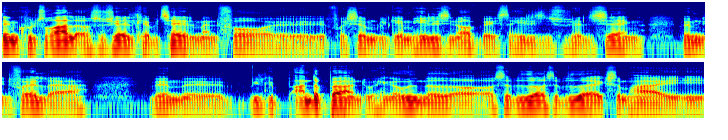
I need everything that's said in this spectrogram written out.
den kulturelle og sociale kapital, man får øh, for eksempel gennem hele sin opvækst og hele sin socialisering, hvem dine forældre er, hvem, øh, hvilke andre børn du hænger ud med, og, og så videre, og så videre, ikke, som har øh,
